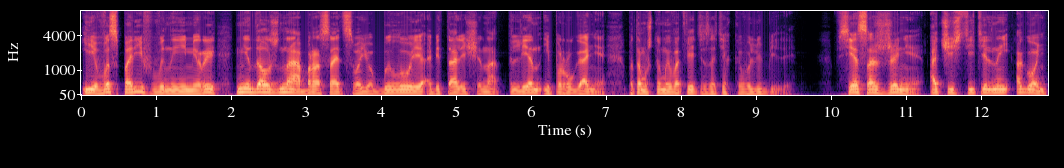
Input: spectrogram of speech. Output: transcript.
и воспарив в иные миры, не должна бросать свое былое обиталище на тлен и поругание, потому что мы в ответе за тех, кого любили. Все сожжения, очистительный огонь,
